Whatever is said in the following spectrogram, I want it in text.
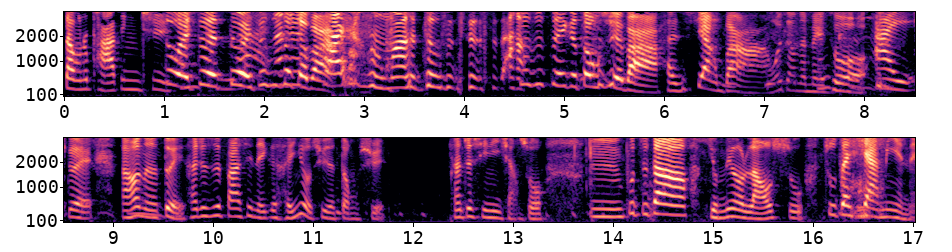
洞就爬进去。对对对，就是这个吧。摔在龙猫的肚子上。就是这个洞穴吧，很像吧？我讲的没错。哎，对，然后呢，对他就是发现了一个很有趣的洞穴，他就心里想说，嗯，不知道有没有老鼠住在下面呢？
